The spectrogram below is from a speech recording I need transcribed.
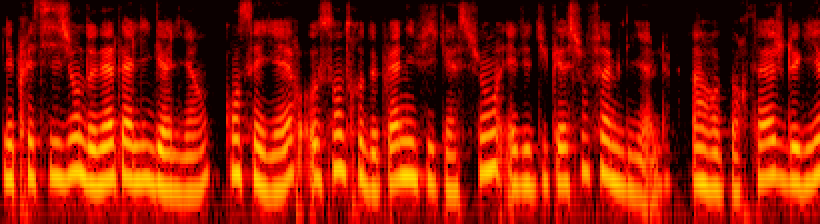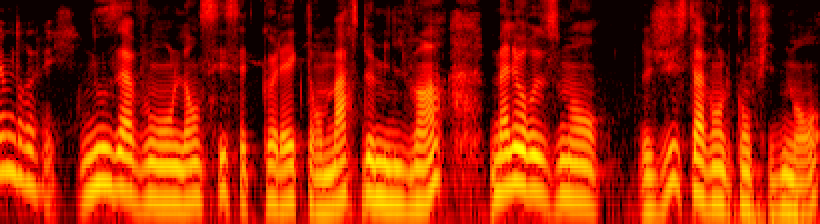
Les précisions de Nathalie Gallien, conseillère au Centre de planification et d'éducation familiale. Un reportage de Guillaume Drevet. Nous avons lancé cette collecte en mars 2020. Malheureusement, juste avant le confinement.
